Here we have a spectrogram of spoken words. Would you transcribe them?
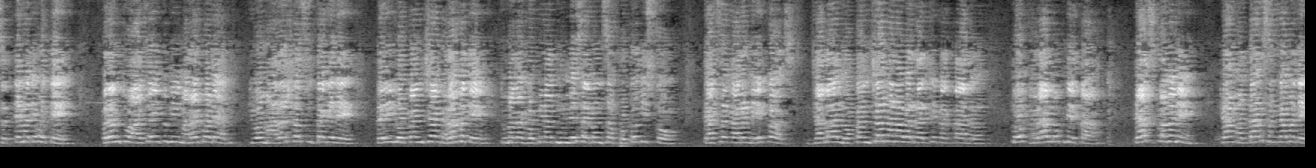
सत्तेमध्ये होते. परंतु आजही तुम्ही मराठवाड्यात किंवा महाराष्ट्रात सुद्धा गेले तरी लोकांच्या घरामध्ये तुम्हाला गोपीनाथ मुंडे साहेबांचा फोटो दिसतो. त्याचं कारण एकच ज्याला लोकांच्या मनावर राज्य करता आलं तो खरा लोकनेता. त्याचप्रमाणे त्या मतदारसंघामध्ये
